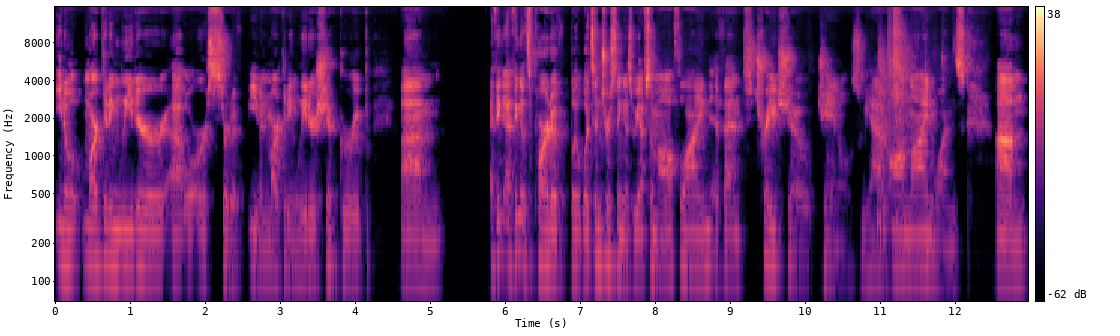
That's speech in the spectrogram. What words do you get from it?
you know marketing leader uh, or, or, sort of even marketing leadership group um, I think I think that's part of. But what's interesting is we have some offline event trade show channels. We have online ones, um,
